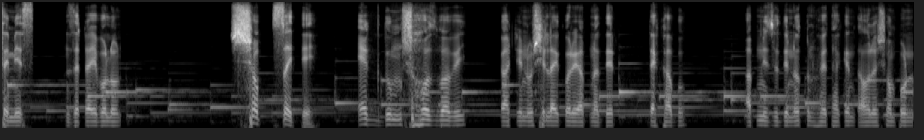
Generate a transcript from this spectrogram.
সেমিস যেটাই বলুন। সবচাইতে একদম সহজভাবে কাটিং ও সেলাই করে আপনাদের দেখাবো। আপনি যদি নতুন হয়ে থাকেন, তাহলে সম্পূর্ণ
